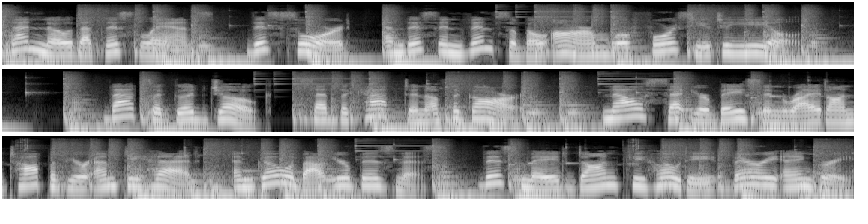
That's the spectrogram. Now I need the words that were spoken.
then know that this lance, this sword, and this invincible arm will force you to yield. That's a good joke, said the captain of the guard. Now set your basin right on top of your empty head, and go about your business. This made Don Quixote very angry.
